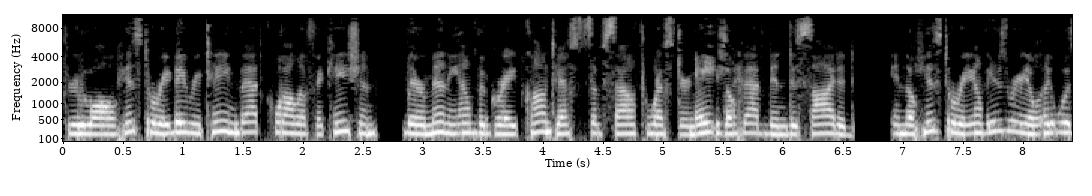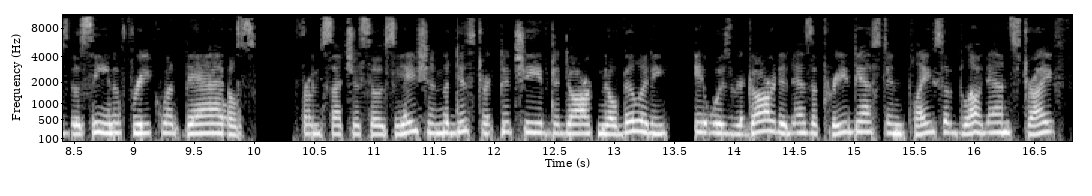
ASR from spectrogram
Through all history they retained that qualification. There many of the great contests of southwestern Asia have been decided. In the history of Israel it was the scene of frequent battles. From such association the district achieved a dark nobility. It was regarded as a predestined place of blood and strife.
